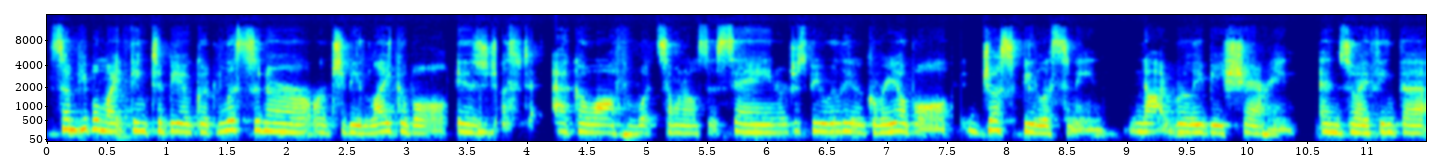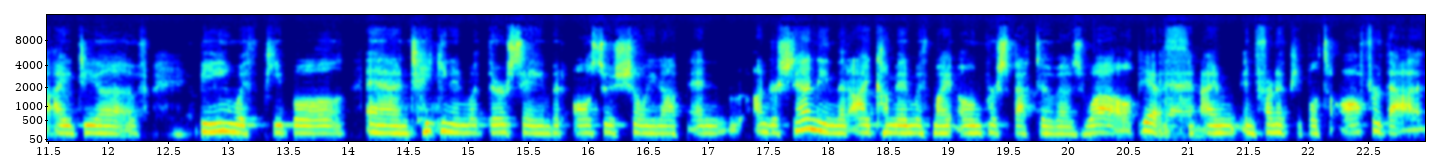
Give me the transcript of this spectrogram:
Some people might think to be a good listener or to be likable is just to echo off of what someone else is saying or just be really agreeable. Just be listening, not really be sharing. And so I think the idea of being with people and taking in what they're saying, but also showing up and understanding that I come in with my own perspective as well. Yes. And I'm in front of people to offer that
